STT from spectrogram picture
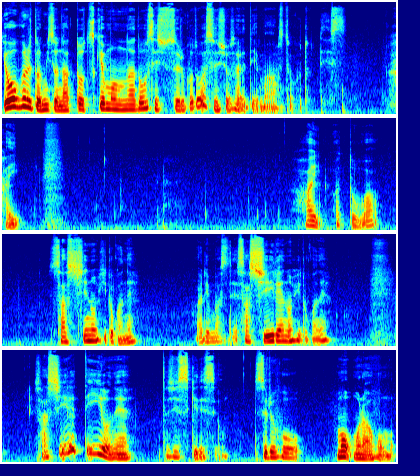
ヨーグルト味噌納豆漬物などを摂取することが推奨されています。ということで。はい。はいあとは冊子の日とかね。ありますね。差し入れの日とかね。差し入れっていいよね。私好きですよ。する方ももらう方も。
